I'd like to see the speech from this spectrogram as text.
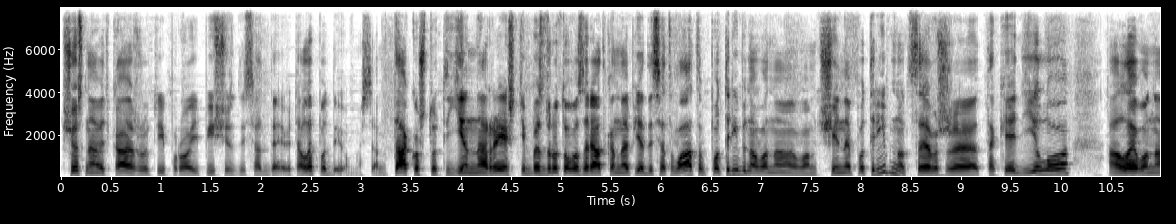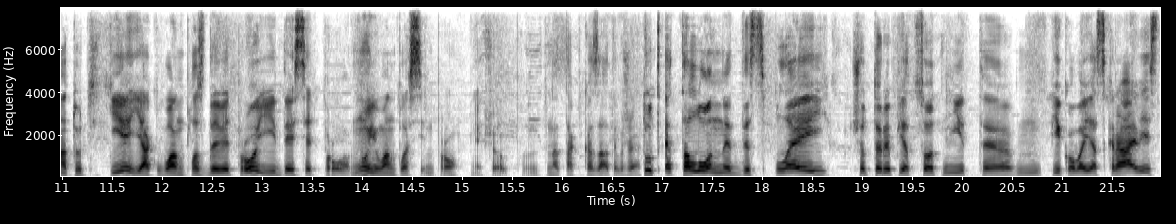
щось навіть кажуть і про IP69, але подивимося. Також тут є нарешті бездротова зарядка на 50 Вт. Потрібна вона вам чи не потрібно, це вже таке діло. Але вона тут є, як OnePlus 9 Pro і 10 Pro. Ну і OnePlus 7 Pro, якщо так казати вже. Тут еталонний дисплей. 4500 ніт е, пікова яскравість.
